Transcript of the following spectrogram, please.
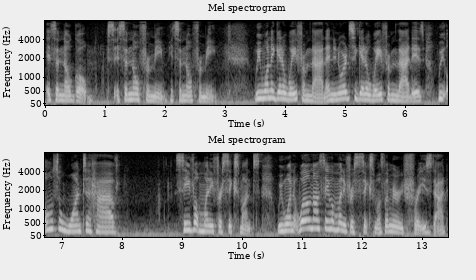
it's a no go. It's, it's a no for me. It's a no for me. We want to get away from that. And in order to get away from that is we also want to have save up money for six months. We want to, well, not save up money for six months. Let me rephrase that.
